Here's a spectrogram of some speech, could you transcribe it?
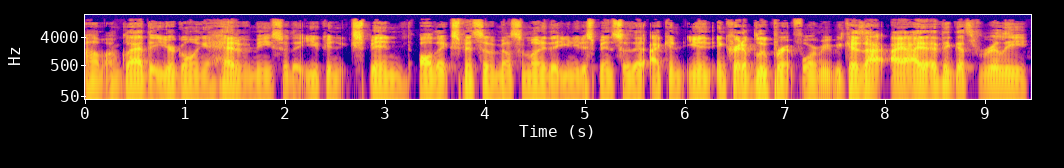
um, I'm glad that you're going ahead of me so that you can spend all the expensive amounts of money that you need to spend so that I can you know, and create a blueprint for me because I, I I think that's really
